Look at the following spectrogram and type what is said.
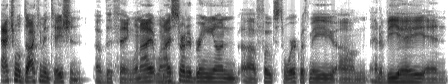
actual documentation of the thing. When I when I started bringing on uh, folks to work with me, um, had a VA and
